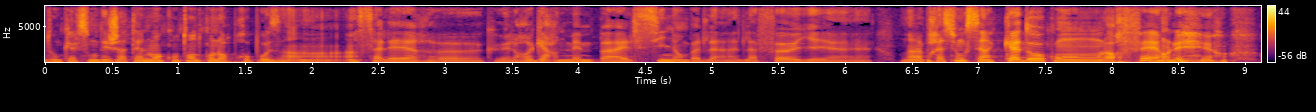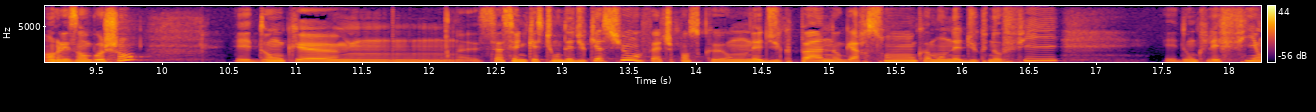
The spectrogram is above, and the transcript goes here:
donc elles sont déjà tellement contentes qu'on leur propose un, salaire qu'elles ne regardent même pas, elles signent en bas de la, feuille, on a l'impression que c'est un cadeau qu'on leur fait en les embauchant. Et donc, euh, ça, c'est une question d'éducation, en fait. Je pense qu'on n'éduque pas nos garçons comme on éduque nos filles. Et donc, les filles,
